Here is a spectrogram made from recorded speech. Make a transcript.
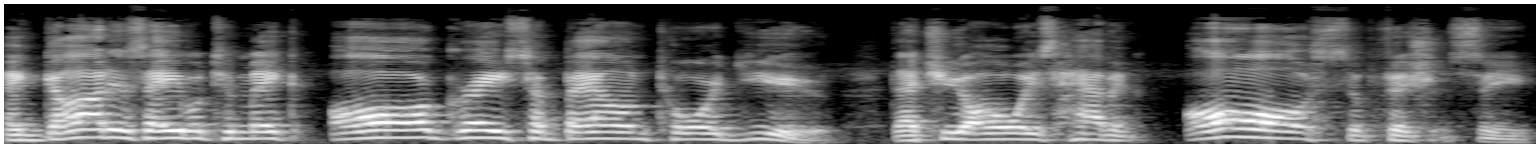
And God is able to make all grace abound toward you, that you always having all sufficiency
